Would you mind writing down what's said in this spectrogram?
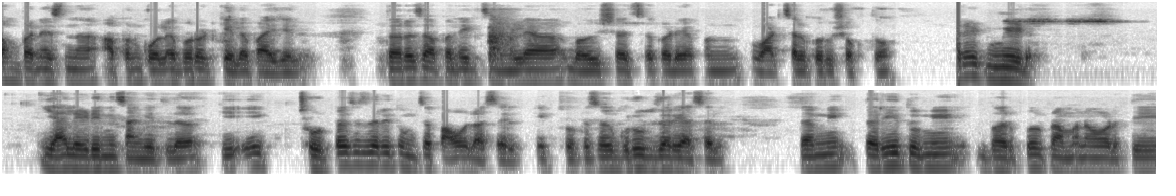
कंपन्यासनं आपण कोलॅबोरेट केलं पाहिजे. तरच आपण एक चांगल्या भविष्याकडे आपण वाटचाल करू शकतो. मिड या लेडीने सांगितलं की एक छोटस जरी तुमचं पाऊल असेल एक छोटस ग्रुप जरी असेल तर मी तरी तुम्ही भरपूर प्रमाणावरती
